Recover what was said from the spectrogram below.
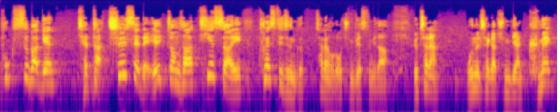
폭스바겐 제타 7세대 1.4 TSI 프레스티지 등급 차량으로 준비했습니다. 이 차량 오늘 제가 준비한 금액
